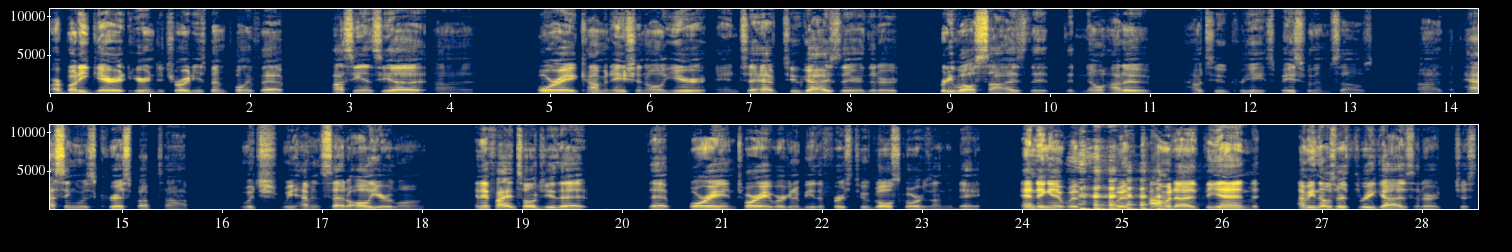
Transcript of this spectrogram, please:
our, buddy Garrett here in Detroit, he's been pulling for that Paciencia uh, Borré combination all year. And to have two guys there that are pretty well sized, that, that know how to how to create space for themselves uh, the passing was crisp up top, which we haven't said all year long. And if I had told you that that Borré and Toure were going to be the first two goal scorers on the day, ending it with with Kamada at the end, I mean, those are three guys that are just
